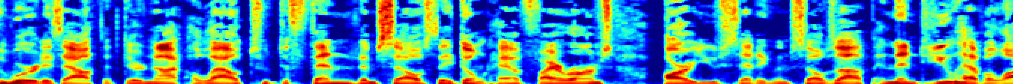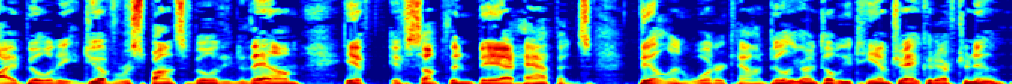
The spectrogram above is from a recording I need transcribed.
the word is out that they're not allowed to defend themselves. They don't have firearms. Are you setting themselves up? And then do you have a liability? Do you have a responsibility to them if, if something bad happens? Bill in Watertown. Bill, you're on WTMJ. Good afternoon.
